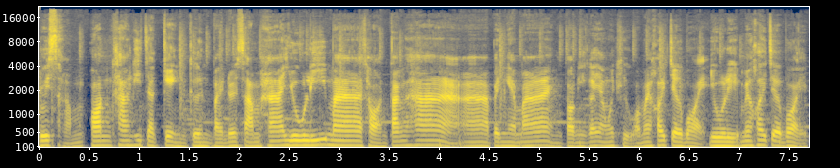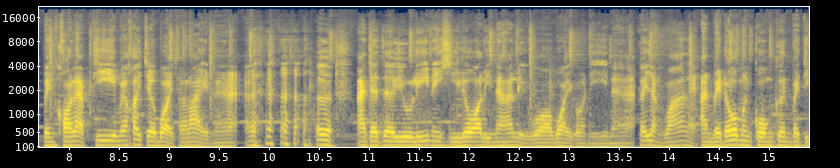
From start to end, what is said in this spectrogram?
ด้วยซ้ำค่อนข้างที่จะเก่งเกินไปด้วยซ้ำฮายูริมาถอนตั้งท่าอ่าเป็นไงบ้าง ตอนนี้ก็ยังไม่ถือว่าไม่ค่อยเจอบ่อยยูริไม่ค่อยเจอบ่อย เป็นคอลแลบที่ไม่ค่อยเจอบ่อยเท่าไหร่นะฮะเอออาจจะเจอยูริในฮีโร่อารีนาหรือวอลบ่อยกว่านี้นะฮะก็อย่างว่าแหละอันเบโดมันโกงเกินไปจ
